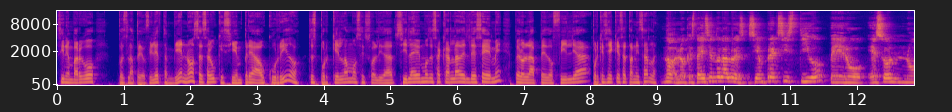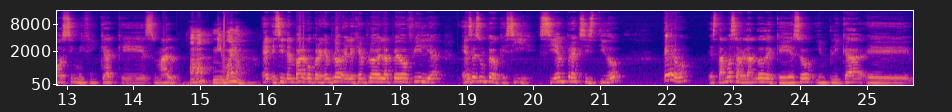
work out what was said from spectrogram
Sin embargo, pues la pedofilia también, ¿no? O sea, es algo que siempre ha ocurrido. Entonces, ¿por qué la homosexualidad sí la debemos de sacarla del DSM, pero la pedofilia, porque sí hay que satanizarla? No, lo que está diciendo Lalo es, siempre ha existido, pero eso no significa que es malo. Ajá, ni bueno. Eh, sin embargo, por ejemplo, el ejemplo de la pedofilia, ese es un pedo que sí, siempre ha existido, pero estamos hablando de que eso implica, eh,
